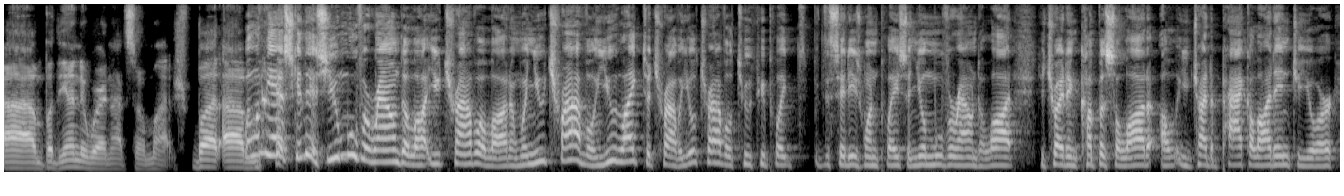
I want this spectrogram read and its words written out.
Um, but the underwear, not so much. But um, Well, let me ask you this: You move around a lot, you travel a lot, and when you travel, you like to travel. You'll travel two, three places, the cities, one place, and you'll move around a lot. You try to encompass a lot. You try to pack a lot into your,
